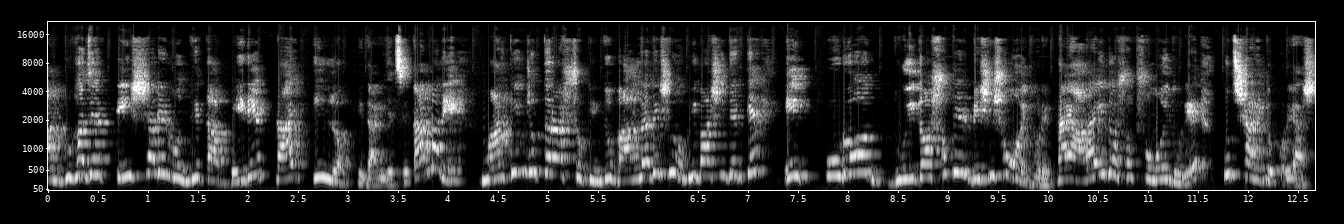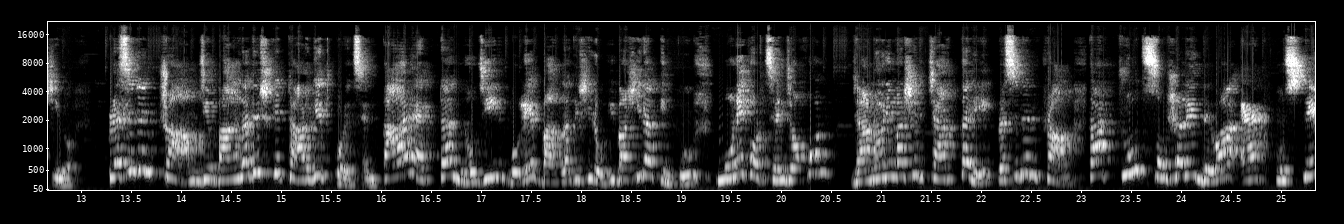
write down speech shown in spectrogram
আর দু হাজার তেইশ সালের মধ্যে তা বেড়ে প্রায় তিন লক্ষে দাঁড়িয়েছে। তার মানে মার্কিন যুক্তরাষ্ট্র কিন্তু বাংলাদেশি অভিবাসীদেরকে এই পুরো দুই দশকের বেশি সময় ধরে, প্রায় আড়াই দশক সময় ধরে উৎসাহিত করে আসছিল। প্রেসিডেন্ট ট্রাম্প যে বাংলাদেশকে টার্গেট করেছেন, তার একটা নজির বলে বাংলাদেশের অভিবাসীরা কিন্তু মনে করছেন যখন জানুয়ারি মাসের চার তারিখ প্রেসিডেন্ট ট্রাম্প তার ট্রুথ সোশ্যালে দেওয়া এক পোস্টে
